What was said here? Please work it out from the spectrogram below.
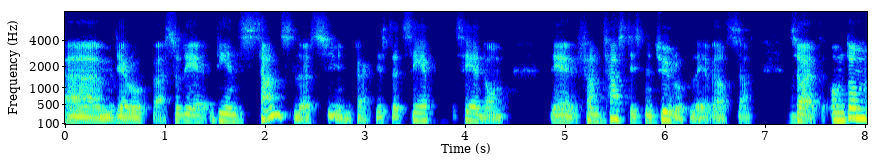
um, där uppe. Så det, det, är en sanslös syn faktiskt att se, se dem. Det är en fantastisk naturupplevelse. Så att om de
